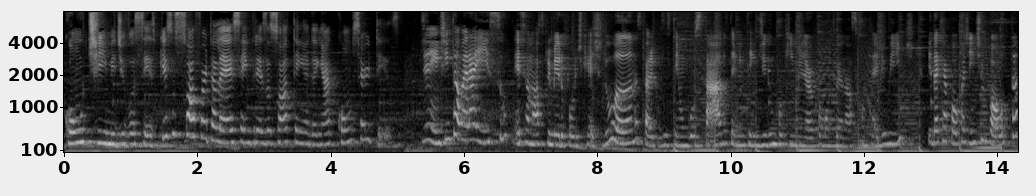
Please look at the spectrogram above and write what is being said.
com o time de vocês, porque isso só fortalece, a empresa só tem a ganhar com certeza. Gente, então era isso. Esse é o nosso primeiro podcast do ano. Espero que vocês tenham gostado, tenham entendido um pouquinho melhor como foi o nosso Contele Week. E daqui a pouco a gente volta,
